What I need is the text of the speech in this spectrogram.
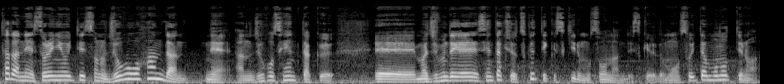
ただね、それにおいてその情報判断、ね、あの情報選択、えー、まあ、自分で選択肢を作っていくスキルもそうなんですけれども、そういったものっていうのは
